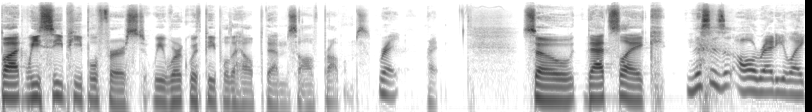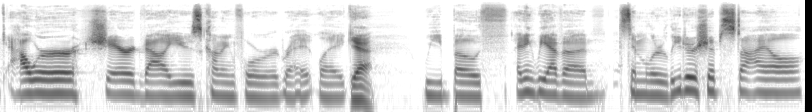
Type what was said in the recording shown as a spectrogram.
but we see people first. We work with people to help them solve problems. Right. So that's like this is already like our shared values coming forward, right? Like yeah, we both i think we have a similar leadership style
